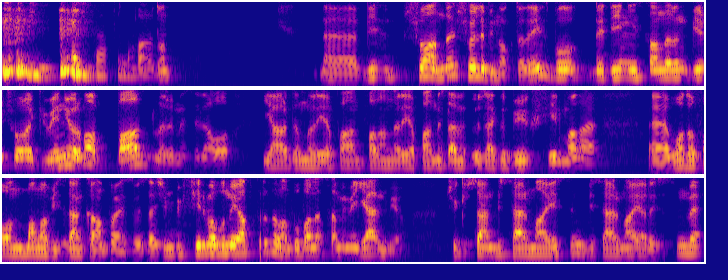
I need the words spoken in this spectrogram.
Estağfurullah. pardon. Ee, biz şu anda şöyle bir noktadayız. Bu dediğin insanların birçoğuna güveniyorum ama bazıları mesela o yardımları yapan falanları yapan mesela özellikle büyük firmalar e, Vodafone Mama Bizden kampanyası mesela. Şimdi bir firma bunu yaptığı zaman bu bana samimi gelmiyor. Çünkü sen bir sermayesin, bir sermaye aracısın ve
